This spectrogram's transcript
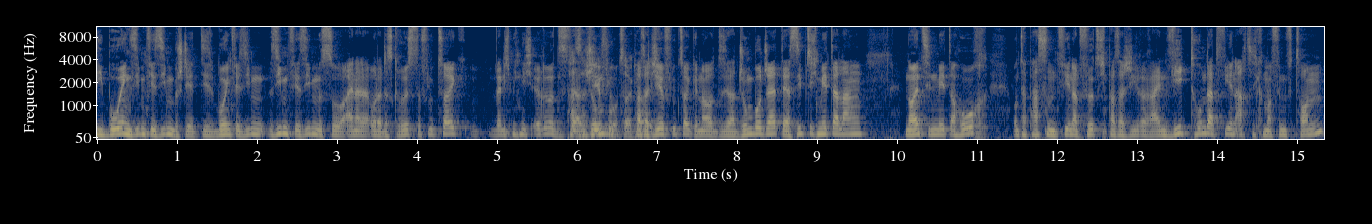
die Boeing 747 besteht. Diese Boeing 47 747 ist so einer oder das größte Flugzeug, wenn ich mich nicht irre. Das ist der Passagierflugzeug. Passagierflugzeug, genau, dieser Jumbojet, der ist 70 Meter lang, 19 Meter hoch und da passen 440 Passagiere rein, wiegt 184,5 Tonnen.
